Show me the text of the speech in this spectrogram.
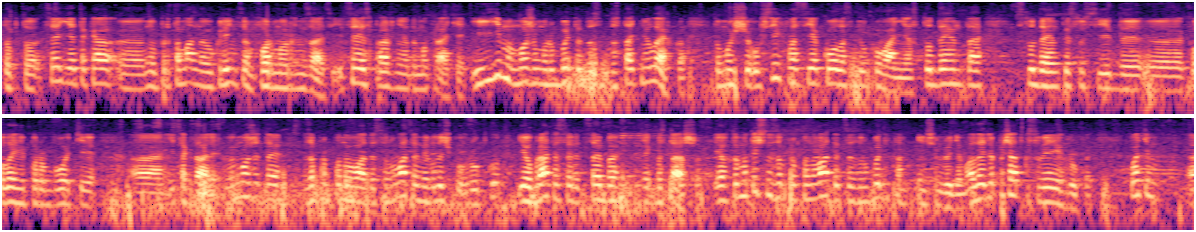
Тобто це є така е, ну, притаманна українцям форма організації. І це є справжня демократія. І її ми можемо робити достатньо легко, тому що у всіх вас є коло спілкування студента, студенти, сусіди, е, колеги по роботі е, і так далі. Ви можете запропонувати сформувати невеличку групку і обрати серед себе якби старшу. І автоматично запропонувати це зробити там іншим людям, але для початку своєї групи. Потім е,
